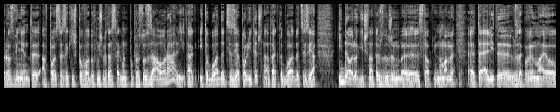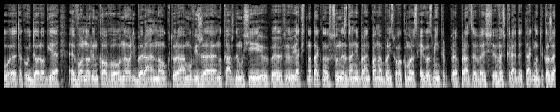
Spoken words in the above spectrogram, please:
e, rozwinięty, a w Polsce z jakichś powodów myśmy ten segment po prostu zaorali, tak? I to była decyzja polityczna, tak? To była decyzja ideologiczna też w dużym e, stopniu. No mamy e, te elity, że tak powiem, mają e, taką ideologię wolnorynkową, neoliberalną, która mówi, że no każdy musi, jak, no tak, no słynne zdanie pana Bronisława Komorowskiego, zmień pracę, weź, weź kredyt, tak? No tylko, że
